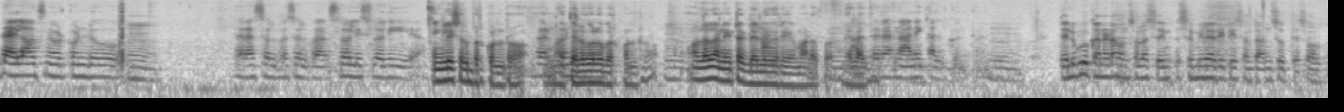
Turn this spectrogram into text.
ಡೈಲಾಗ್ಸ್ ನೋಡ್ಕೊಂಡು ಹ್ಮ್. ಥರ ಸ್ವಲ್ಪ ಸ್ವಲ್ಪ ಸ್ಲೋಲಿ ಸ್ಲೋಲಿ ಇಂಗ್ಲೀಷಲ್ಲಿ ಬರ್ಕೊಂಡ್ರು ತೆಲುಗಲ್ಲೂ ಬರ್ಕೊಂಡ್ರು. ಅಲ್ಲೆಲ್ಲ ನೀಟಾಗಿ ಡೆಲಿವರಿ ಮಾಡೋದು ಡೈಲಾಗ್ ಥರ ನಾನೇ ಕಲ್ತ್ಕೊಂತೀನಿ ತೆಲುಗು ಕನ್ನಡ ಒಂದ್ಸಲ ಸಿಮಿಲಾರಿಟೀಸ್ ಅಂತ ಅನ್ಸುತ್ತೆ ಸ್ವಲ್ಪ.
